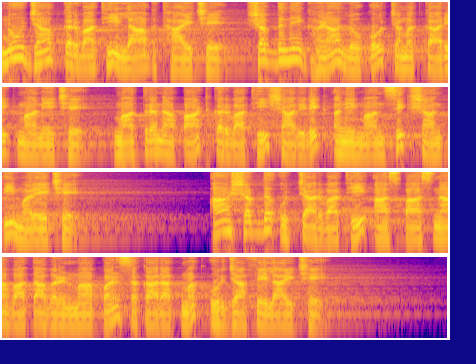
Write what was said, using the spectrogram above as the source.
નો જાપ કરવાથી લાભ થાય છે. શબ્દને ઘણા લોકો ચમત્કારિક માને છે. માત્રના પાઠ કરવાથી શારીરિક અને માનસિક શાંતિ મળે છે. આ શબ્દ ઉચ્ચારવાથી આસપાસના વાતાવરણમાં પણ સકારાત્મક ઊર્જા ફેલાય છે.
